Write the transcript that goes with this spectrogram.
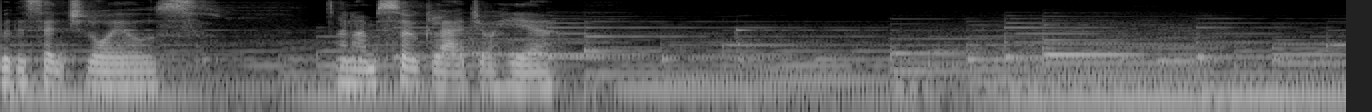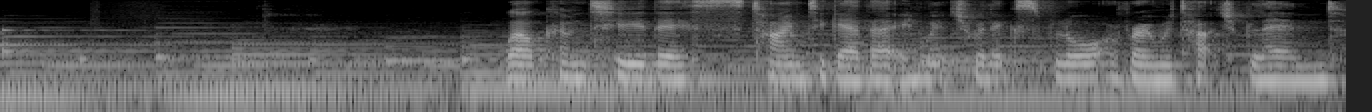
with essential oils. And I'm so glad you're here. Welcome to this time together in which we'll explore AromaTouch Blend.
